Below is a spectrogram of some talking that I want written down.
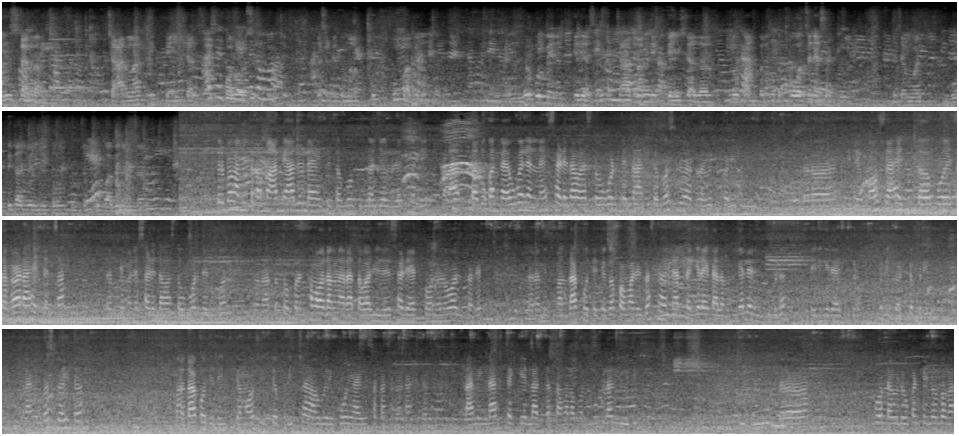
इंस्टाग्रामचे चार लाख एक्क्याऐंशी हजार फॉलोअर्स. त्यासाठी तुम्हाला खूप खूप अभिनंदन भरपूर मेहनत केली असेल. चार लाख एक्क्याऐंशी हजार लोकांपर्यंत पोहोचण्यासाठी. त्याच्यामुळे गोपिका ज्वेलरी करून तुमचं खूप अभिनंदन. तर बघा मित्रांनो आम्ही आलेलो आहे तिथं गोपिका ज्वेलरीमध्ये तर आता दुकान काय उघडलेलं नाही. साडे दहा वाजता उघडते. तर आम्ही इथं बसलो आता वेट करीत तर तिथे मावशी आहेत तर पोहेचा गाड आहे त्यांचा. तर ते मला साडे दहा वाजता उघडते दुकान. तर आता तोपर्यंत थांबावं लागणार आता वाजलेले साडेआठ पावणे नऊ वाजताले. तर मी तुम्हाला दाखवते ते गप्पा मारीत बसले होते. आत्ता गिरायकाला मग गेलेले तिकडं. त्यांनी गिरायक तिकडं पलीकड टपरी. तर आम्ही बसलो इथं. मला दाखवते त्यांची त्या मावशी टपरी चहा वगैरे पोहे आहे सकाळ सकाळ नाश्ता. तर आम्ही नाश्ता केला आत्ताच आम्हाला पण भूक लागली होती. तर पूर्ण व्हिडिओ कंटिन्यू बघा.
